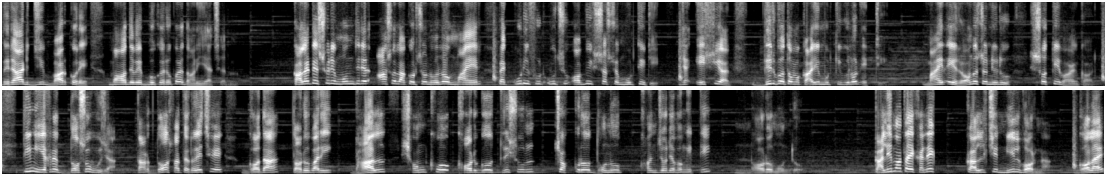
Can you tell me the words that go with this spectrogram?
বিরাট জীব বার করে মহাদেবের বুকের উপরে দাঁড়িয়ে আছেন। কালাটেশ্বরী মন্দিরের আসল আকর্ষণ হল মায়ের প্রায় কুড়ি ফুট উঁচু অবিশ্বাস্য মূর্তিটি, যা এশিয়ার দীর্ঘতম কালী মূর্তিগুলোর একটি। মায়ের এই রণচণ্ডীরু সত্যি ভয়ঙ্কর। তিনি এখানে দশভুজা, তার দশ হাতে রয়েছে গদা, তরবারি, ঢাল, শঙ্খ, খড়গ, ত্রিশূল, চক্র, ধনুক, খঞ্জর এবং একটি নরমুণ্ড। কালীমাতা এখানে কালচে নীল বর্ণা, গলায়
